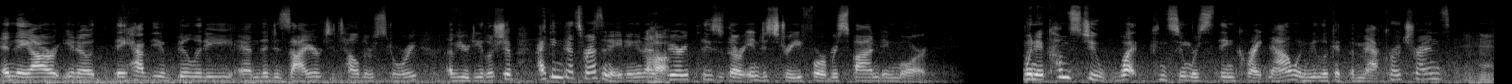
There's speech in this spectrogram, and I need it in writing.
and they are, you know, they have the ability and the desire to tell their story of your dealership. I think that's resonating and Uh-huh. I'm very pleased with our industry for responding more. When it comes to what consumers think right now, when we look at the macro trends, Mhm.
